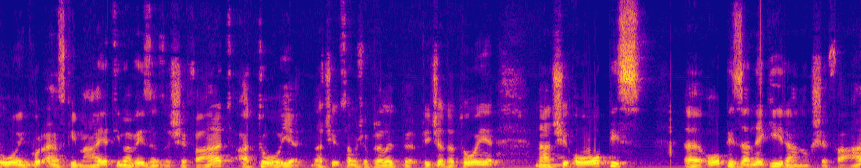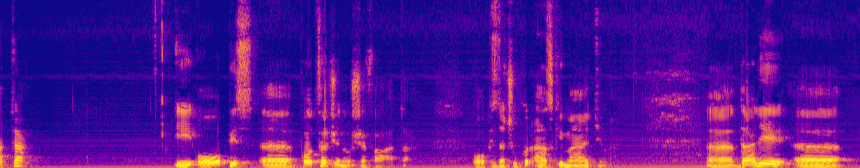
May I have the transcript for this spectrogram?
u ovim kuranskim ajetima vezan za šefat a to je znači samo ću prelet pričati a to je znači opis uh, opis za negiranog šefata i opis uh, potvrđenog šefata opis znači u kuranskim ajetima. Uh, dalje uh,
